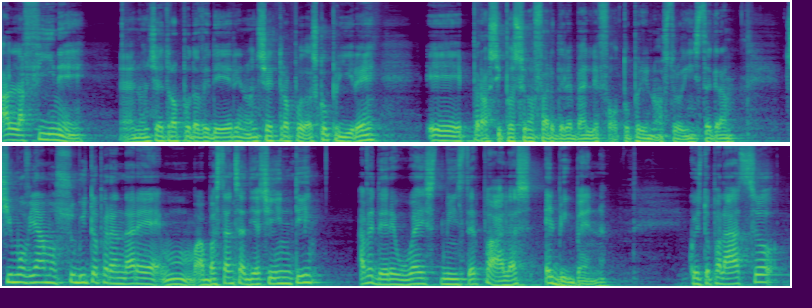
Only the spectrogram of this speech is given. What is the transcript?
alla fine eh, non c'è troppo da vedere, non c'è troppo da scoprire, e però si possono fare delle belle foto per il nostro Instagram. Ci muoviamo subito per andare mm, abbastanza adiacenti a vedere Westminster Palace e il Big Ben. Questo palazzo,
